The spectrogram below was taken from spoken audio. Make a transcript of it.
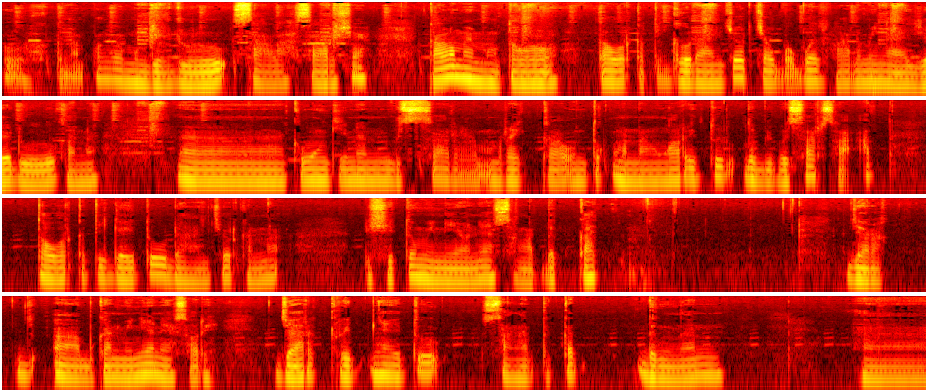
Oh, kenapa nggak mundur dulu? Salah seharusnya. Kalau memang tower tower ketiga udah hancur, coba buat farming aja dulu. Karena uh, kemungkinan besar mereka untuk menang war itu lebih besar saat tower ketiga itu udah hancur karena di situ minionnya sangat dekat. Jarak uh, bukan minion ya sorry. Jarak creepnya itu sangat dekat dengan uh,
